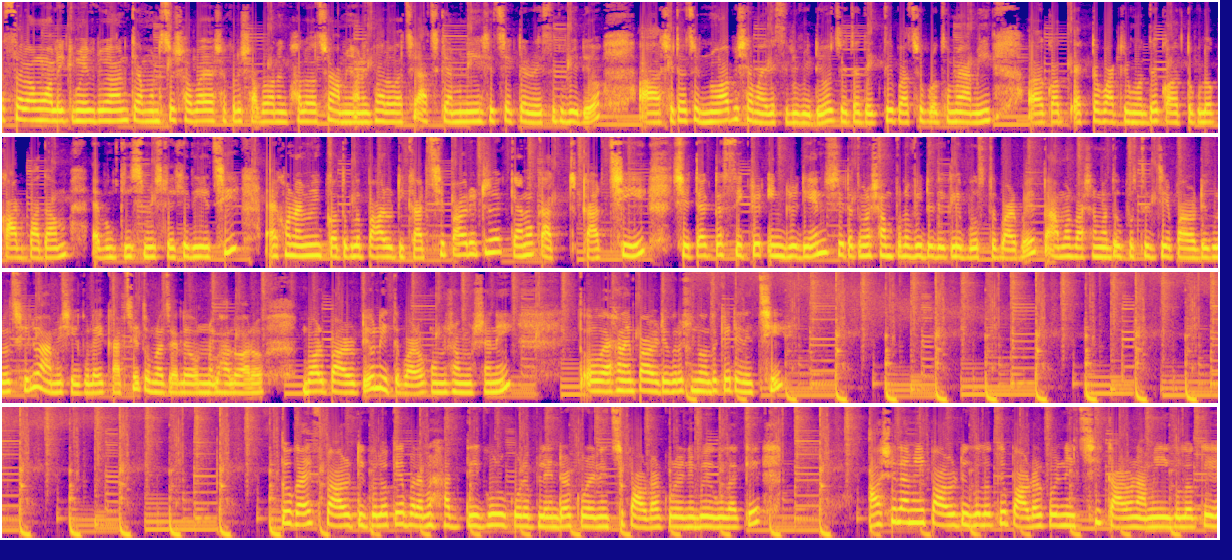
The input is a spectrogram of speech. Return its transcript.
আসসালামু আলাইকুম এভরিওয়ান, কেমন আছো সবাই? আশা করি সবাই অনেক ভালো আছো আমি অনেক ভালো আছি। আজকে আমি নিয়ে এসেছি একটা রেসিপি ভিডিও আর সেটা হচ্ছে নোয়াবি সামাই রেসিপি ভিডিও যেটা দেখতেই পাচ্ছ প্রথমে আমি একটা বাটির মধ্যে কতগুলো কাঠবাদাম এবং কিশমিশ রেখে দিয়েছি। এখন আমি কতগুলো পাউরুটি কাটছি। পাউরুটিটা কেন কাট- কাটছি সেটা একটা সিক্রেট ইনগ্রিডিয়েন্ট সেটা তোমরা সম্পূর্ণ ভিডিও দেখলে বুঝতে পারবে। তো আমার বাসার মধ্যে উপস্থিত যে পাউরুটিগুলো ছিল, আমি সেগুলাই কাটছি। তোমরা চাইলে অন্য ভালো আরও বড় পাউরুটিও নিতে পারো, কোনো সমস্যা নেই। তো এখন আমি পাউরুটিগুলো সুন্দর মতো কেটে নিচ্ছি। তো গাইস পাউরুটিগুলোকে এবার আমি হাত দিয়ে গুঁড়ো করে ব্লেন্ডার করে নিচ্ছি পাউডার করে নেব এগুলাকে। আসলে আমি এই পাউরুটিগুলোকে পাউডার করে নিচ্ছি কারণ আমি এগুলোকে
